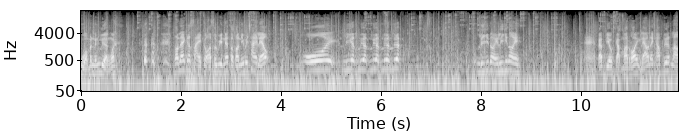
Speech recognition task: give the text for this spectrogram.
หัวมันเหลืองๆวะ ตอนแรกก็ใส่เกาะอัศวินนะแต่ตอนนี้ไม่ใช่แล้ว โอ้ยเลือดเลือดเลือดเลือดเลือดลีหน่อยลีหน่อยอ่าแป๊บเดียวกลับมาร้อยอีกแล้วนะครับเลือดเรา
